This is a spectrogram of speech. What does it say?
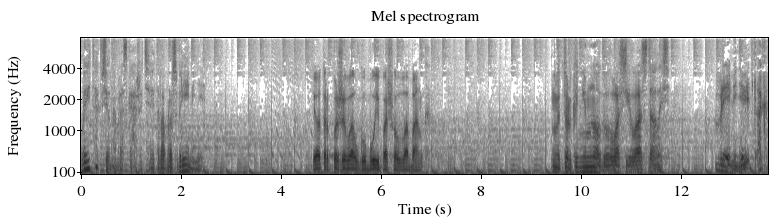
Вы и так все нам расскажете. Это вопрос времени». Петр пожевал губу и пошел в банк Вот только немного у вас его осталось. Времени ведь так.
